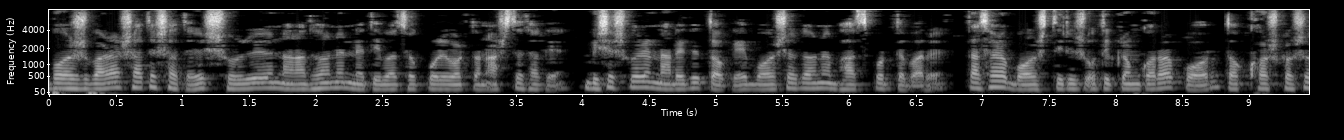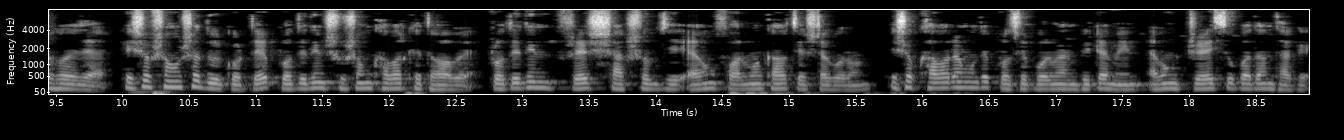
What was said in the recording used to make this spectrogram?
বয়স বাড়ার সাথে সাথে শরীরে নানা ধরনের নেতিবাচক পরিবর্তন আসতে থাকে। বিশেষ করে নারীদের ত্বকে বয়সের কারণে ভাঁজ পড়তে পারে। তাছাড়া বয়স তিরিশ অতিক্রম করার পর ত্বক খসখসে হয়ে যায়। এসব সমস্যা দূর করতে প্রতিদিন সুষম খাবার খেতে হবে। প্রতিদিন ফ্রেশ শাকসবজি এবং ফলমূল খাওয়ার চেষ্টা করুন। এসব খাবারের মধ্যে প্রচুর পরিমাণ ভিটামিন এবং ট্রেস উপাদান থাকে।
